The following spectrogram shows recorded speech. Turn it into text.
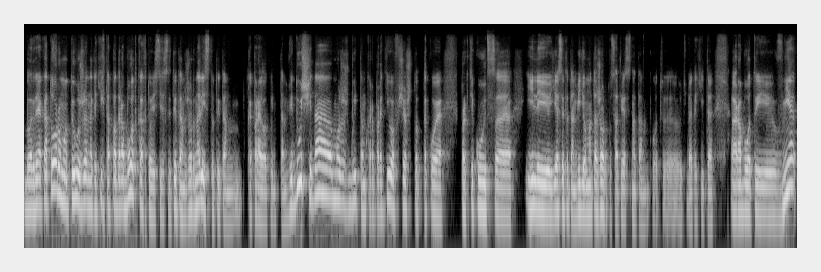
благодаря которому ты уже на каких-то подработках, то есть если ты там журналист, то ты там, как правило, какой-нибудь там ведущий, да, можешь быть, там корпоративов, еще что-то такое практикуется, или если ты там видеомонтажер, то, соответственно, там вот э, у тебя какие-то работы вне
